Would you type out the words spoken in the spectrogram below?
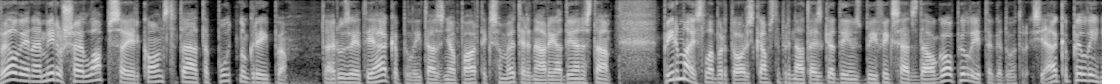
vēl vienai mirušai lapsai ir konstatēta putnu gripa. Tā ir uzieta Jēkabīlī, tā ziņo pārtiks un veterinārijā dienestā. Pirmais laboratoriski apstiprinātais gadījums bija fiksēts Daugopilī, tagad otrais Jēkabīlī,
